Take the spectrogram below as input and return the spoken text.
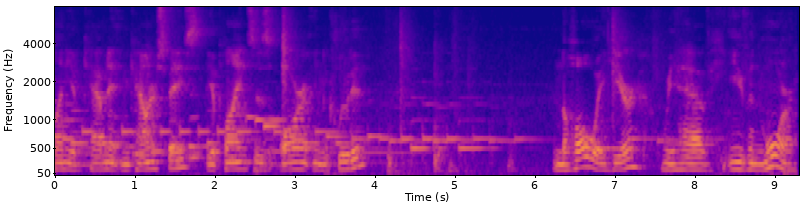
plenty of cabinet and counter space. The appliances are included. In the hallway here, we have even more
